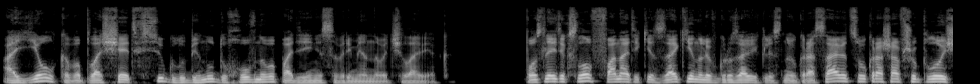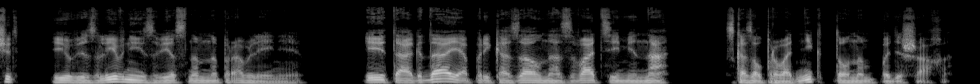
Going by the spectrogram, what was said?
а елка воплощает всю глубину духовного падения современного человека. После этих слов фанатики закинули в грузовик лесную красавицу, украшавшую площадь, и увезли в неизвестном направлении. И тогда я приказал назвать имена, — сказал проводник тоном падишаха.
